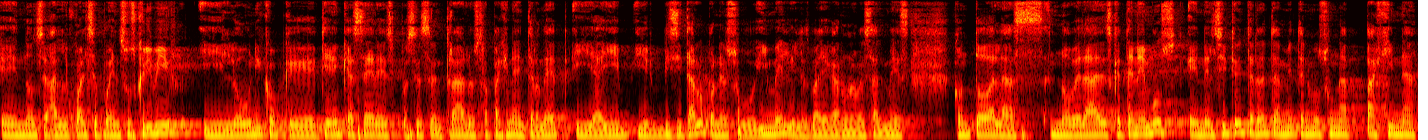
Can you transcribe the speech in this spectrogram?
en donde, al cual se pueden suscribir y lo único que tienen que hacer es, pues, es entrar a nuestra página de internet y ahí ir visitarlo, poner su email y les va a llegar una vez al mes con todas las novedades que tenemos. En el sitio de internet también tenemos una página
